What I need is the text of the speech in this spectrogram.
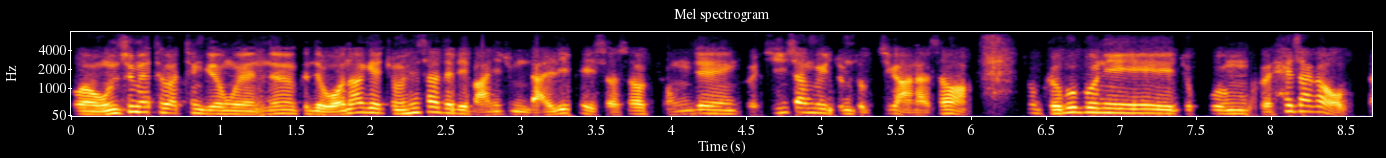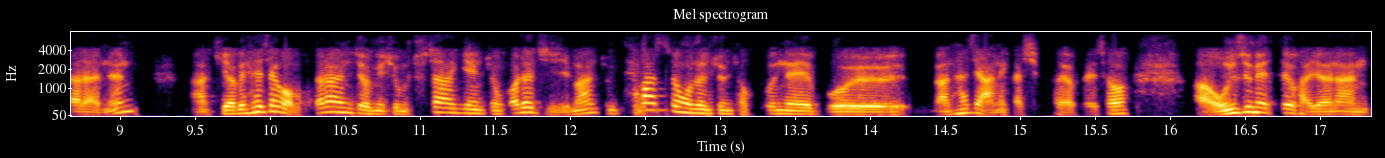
어, 온수매트 같은 경우에는 근데 워낙에 좀 회사들이 많이 좀 난립해 있어서 경쟁 그 진입장벽이 좀 높지가 않아서 좀 그 부분이 조금 그 해자가 없다라는 아, 기업의 해자가 없다라는 점이 좀 투자하기엔 좀 꺼려지지만 좀 테마성으로는 좀 접근해 볼 만하지 않을까 싶어요. 그래서 아, 온수매트 관련한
